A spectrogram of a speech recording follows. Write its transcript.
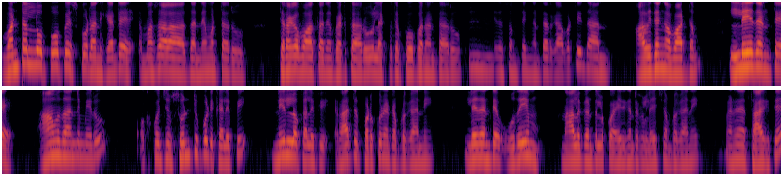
వంటల్లో పోపు వేసుకోవడానికి అంటే మసాలా దాన్ని ఏమంటారు? తిరగబాత అని పెడతారు లేకపోతే పోపు అని అంటారు. సంథింగ్ అంటారు కాబట్టి దాన్ని ఆ విధంగా వాడడం. లేదంటే ఆముదాన్ని మీరు ఒక కొంచెం సొంటి పొడి కలిపి నీళ్ళలో కలిపి రాత్రి పడుకునేటప్పుడు కానీ లేదంటే ఉదయం నాలుగు గంటలకు ఐదు గంటలకు లేచినప్పుడు కానీ వెంటనే తాగితే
